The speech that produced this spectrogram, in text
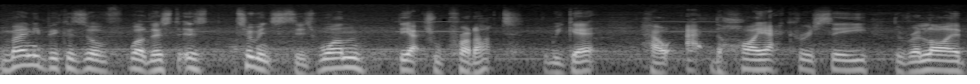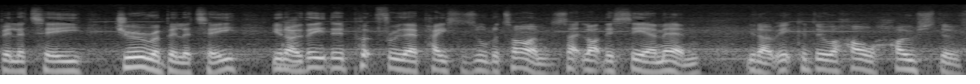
Mainly because of, well, there's, there's two instances. One, the actual product that we get, how at the high accuracy, the reliability, durability, you know, they, they're put through their paces all the time. It's like this CMM, you know, it could do a whole host of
